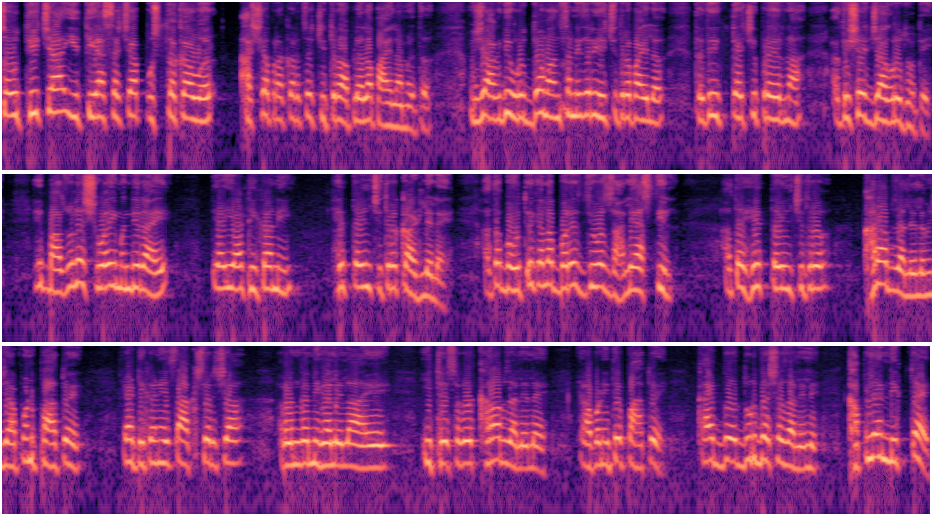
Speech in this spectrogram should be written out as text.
चौथीच्या इतिहासाच्या पुस्तकावर अशा प्रकारचं चित्र आपल्याला पाहायला मिळतं. म्हणजे अगदी वृद्ध माणसाने जरी हे चित्र पाहिलं तर ती त्याची प्रेरणा अतिशय जागृत होते. हे बाजूला शिवाई मंदिर आहे त्या या ठिकाणी हे तैलचित्र काढलेलं आहे. आता बहुतेकाला बरेच दिवस झाले असतील आता हे तैलचित्र खराब झालेलं म्हणजे आपण पाहतोय या ठिकाणी याचा अक्षरशः रंग निघालेला आहे इथे सगळं खराब झालेलं आहे. आपण इथे पाहतोय काय द दुर्दशा झालेली आहे. खपल्या निघत आहेत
